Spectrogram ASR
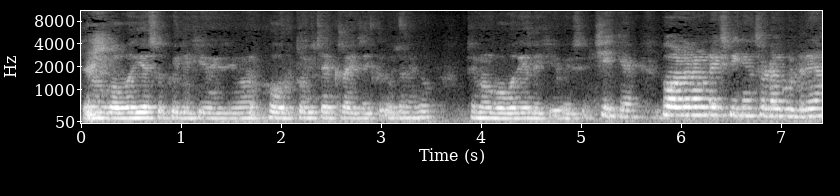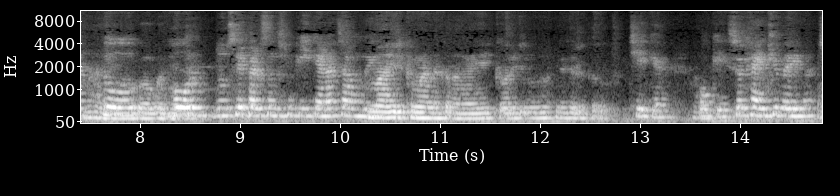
ਤੇ ਬਹੁਤ ਵਧੀਆ ਐਸਓਪੀ ਲਿਖੀ ਹੋਈ ਸੀ ਮੈਂ ਹੋਰ ਤੋਂ ਵੀ ਚੈੱਕ ਕਰਾਈ ਸੀ ਇੱਕ ਦੋ ਜਣੇ ਤੋਂ। ਤੇ ਮੈਂ ਬਹੁਤ ਵਧੀਆ ਲਿਖੀ ਹੋਈ ਸੀ। ਠੀਕ ਹੈ। ਆਲ ਅਰਾਊਂਡ ਐਕਸਪੀਰੀਅੰਸ ਤੁਹਾਡਾ ਗੁੱਡ ਰਿਹਾ। ਤੋ। ਹੋਰ ਦੂਸਰੇ ਪਰਸਨਸ ਨੂੰ ਕੀ ਕਹਿਣਾ ਚਾਹੋਗੇ? ਮੈਂ ਰਿਕਮੈਂਡ ਕਰਾਂਗਾ ਇੱਕ ਵਾਰੀ ਜ਼ਰੂਰ ਵਿਜ਼ਿਟ ਕਰੋ। ਠੀਕ ਹੈ। Okay so thank you very much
